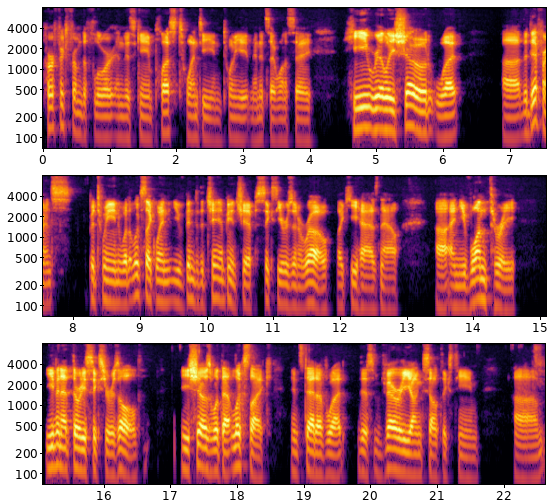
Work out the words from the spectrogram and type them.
perfect from the floor in this game, plus 20 in 28 minutes, I want to say. He really showed what uh, the difference between what it looks like when you've been to the championship six years in a row, like he has now, uh, and you've won three, even at 36 years old. He shows what that looks like instead of what this very young Celtics team um,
